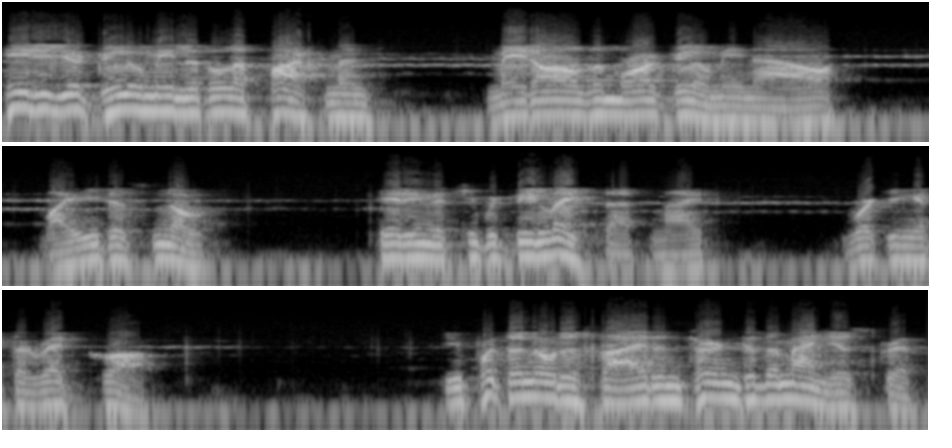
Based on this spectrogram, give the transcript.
Hated your gloomy little apartment, made all the more gloomy now by Edith's note, stating that she would be late that night, working at the Red Cross. You put the note aside and turned to the manuscript.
